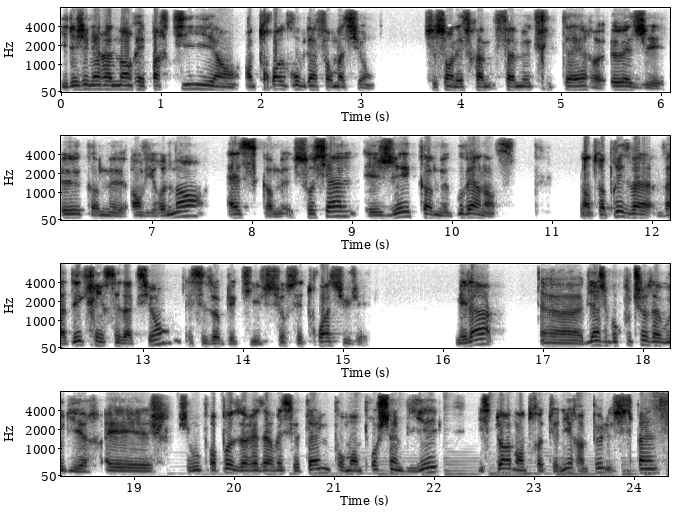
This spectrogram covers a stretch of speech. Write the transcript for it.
il est généralement réparti en, en trois groupes d'informations. Ce sont les fameux critères ESG, E comme environnement, S comme social et G comme gouvernance. L'entreprise va, va, décrire ses actions et ses objectifs sur ces trois sujets. Mais là, euh, bien, j'ai beaucoup de choses à vous dire et je vous propose de réserver ce thème pour mon prochain billet, histoire d'entretenir un peu le suspense.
